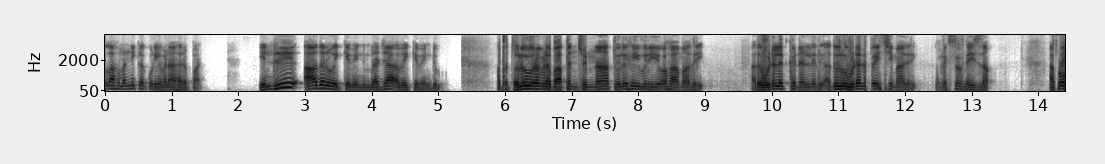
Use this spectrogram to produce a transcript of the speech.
அல்லாஹ் மன்னிக்கக்கூடியவனாக இருப்பான். என்று ஆதரவு வைக்க வேண்டும் ரஜா வைக்க வேண்டும். அப்ப தொழுவுரங்களை பார்த்தேன்னு சொன்னா தொழுகை ஒரு யோகா மாதிரி. அது உடலுக்கு நல்லது. அது ஒரு உடற்பயிற்சி மாதிரி. ஒரு எக்ஸசைஸ் தான். அப்போ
